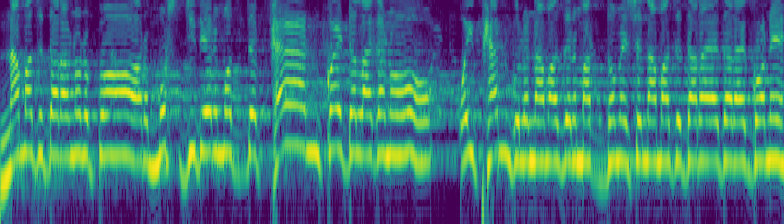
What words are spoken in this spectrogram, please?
নামাজে দাঁড়ানোর পর মসজিদের মধ্যে ফ্যান কয়টা লাগানো, ওই ফ্যানগুলো নামাজের মাধ্যমে সে নামাজে দাঁড়ায় দাঁড়ায় গনে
